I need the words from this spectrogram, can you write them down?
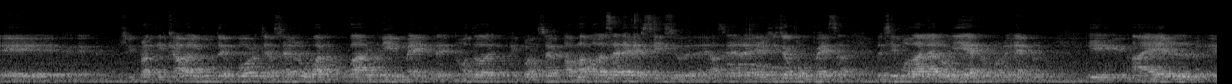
eh, si practicaba algún deporte, hacerlo varonilmente. Nosotros cuando hablamos de hacer ejercicio, de hacer ejercicio con pesa, decimos darle a los hierros, por ejemplo, y a él... Eh,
